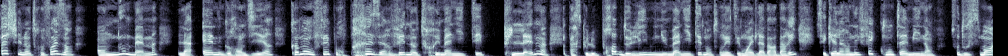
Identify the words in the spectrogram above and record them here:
pas chez notre voisin, en nous-mêmes, la haine grandir. Comment on fait pour préserver notre humanité pleine Parce que le propre de l'inhumanité dont on est témoin et de la barbarie, c'est qu'elle a un effet contaminant. Tout doucement,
